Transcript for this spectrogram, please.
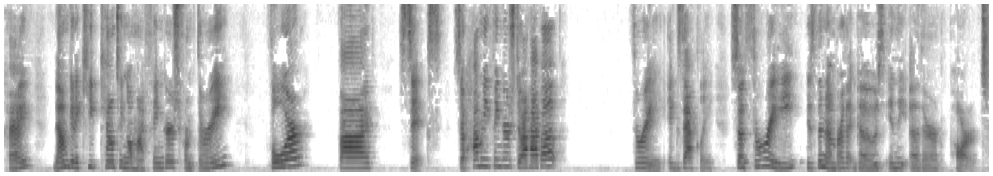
Okay, now I'm going to keep counting on my fingers from three, four, five, six. So how many fingers do I have up? Three, exactly. So three is the number that goes in the other part.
